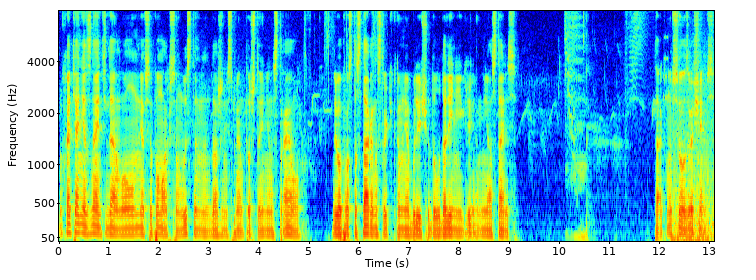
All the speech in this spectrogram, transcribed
Ну, хотя нет, знаете, да, у меня все по максимуму выставлено, даже несмотря на то, что я не настраивал. Либо просто старые настройки, которые у меня были еще до удаления игры, они остались. Так, ну все, возвращаемся.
